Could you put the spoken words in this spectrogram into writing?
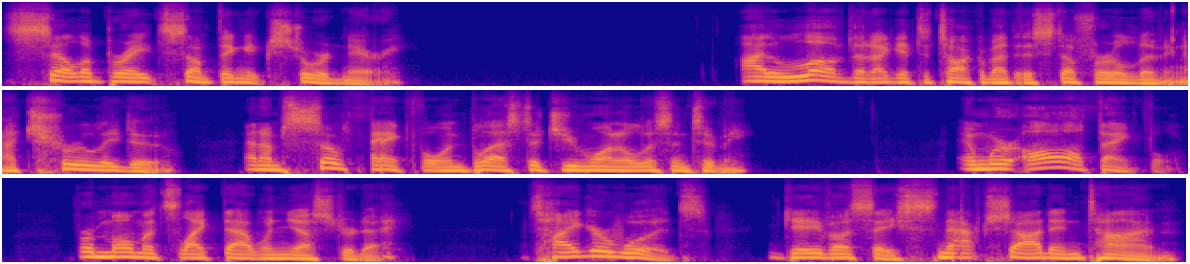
celebrate something extraordinary. I love that I get to talk about this stuff for a living. I truly do. And I'm so thankful and blessed that you want to listen to me. And we're all thankful for moments like that one yesterday. Tiger Woods gave us a snapshot in time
